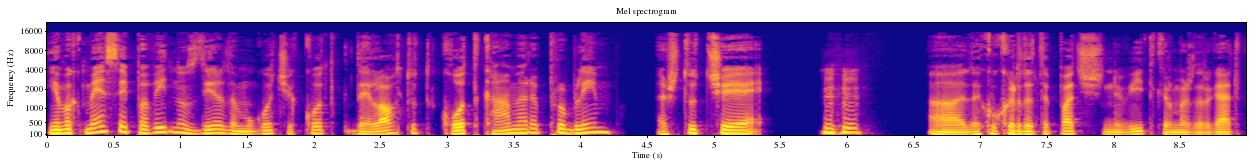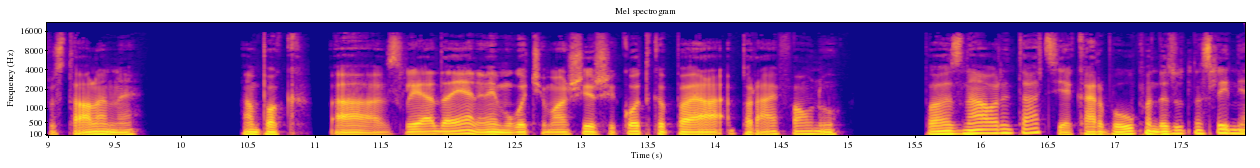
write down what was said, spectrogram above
Ja, ampak meni se je pa vedno zdelo, da, kot, da je lahko tudi kot kamera problem, až tudi če je, Mhm. uh, da kukar da te pač ne vidi, ker imaš drugače postavljene. Ampak A zgleda, da je, ne vem, mogoče imaš širši kot pa pri iPhonu, pa zna orientacije, kar bo upam, da tudi naslednji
